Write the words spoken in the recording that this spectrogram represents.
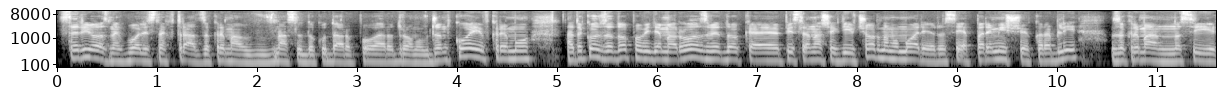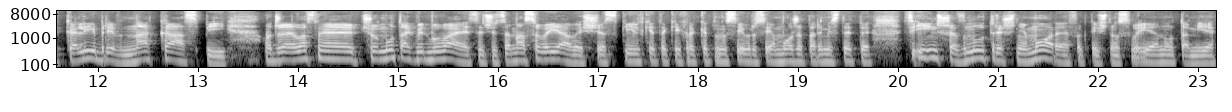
серйозних болісних втрат, зокрема внаслідок удару по аеродрому в Джанкої в Криму. А також за доповідями розвідок е, після наших дій в Чорному морі Росія переміщує кораблі, зокрема носії калібрів на Каспій. Отже, власне, чому так відбувається? Чи це масове явище? Скільки таких ракетоносіїв Росія може перемістити в інше внутрішнє море? Фактично своє. Ну там є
